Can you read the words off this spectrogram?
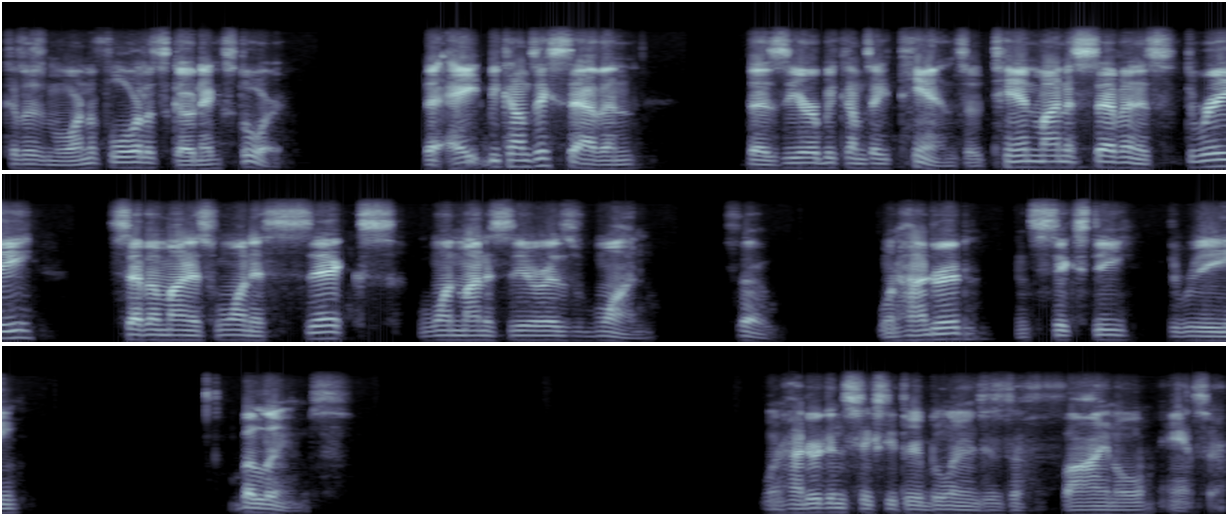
because there's more on the floor. Let's go next door. The 8 becomes a 7. The 0 becomes a 10. So 10 minus 7 is 3. 7 minus 1 is 6. 1 minus 0 is 1. So 163 balloons. 163 balloons is the final answer.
